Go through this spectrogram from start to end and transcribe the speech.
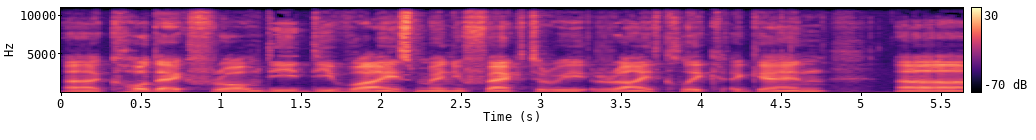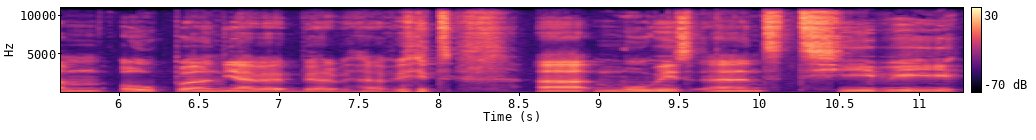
uh, codec from the device manufacturer. Right click again um, open, yeah, we have it, uh, movies and TV,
